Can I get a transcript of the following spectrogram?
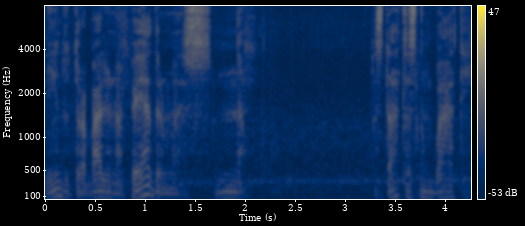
Lindo trabalho na pedra, mas não. As datas não batem.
